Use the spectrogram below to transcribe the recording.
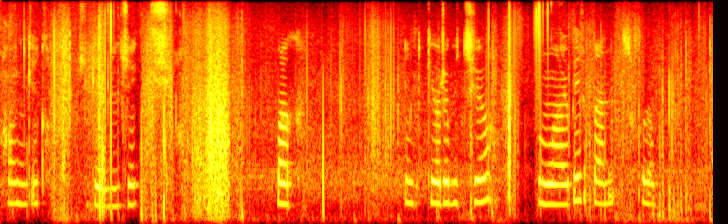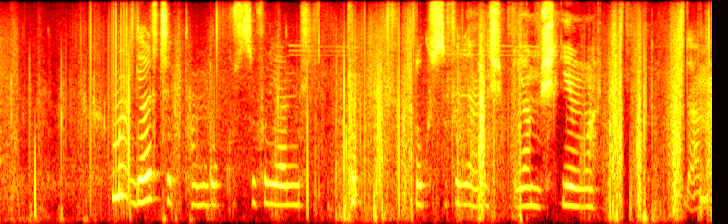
hangi kaleci gelecekmiş. Bak. İlk yarı bitiyor. Bunlar bir ben sıfırım. Ama gerçekten 9-0 yenmiş. 9-0 yenmiş, yenmişliğim var. Daha hemen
